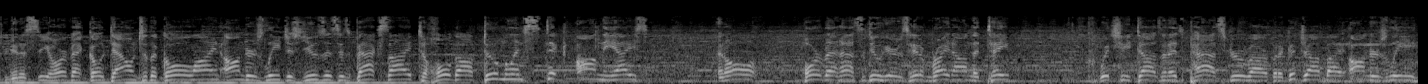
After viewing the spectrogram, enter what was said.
You're going to see Horvat go down to the goal line. Anders Lee just uses his backside to hold off Dumoulin, stick on the ice. And all Horvat has to do here is hit him right on the tape, which he does, and it's past Grubauer. But a good job by Anders Lee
